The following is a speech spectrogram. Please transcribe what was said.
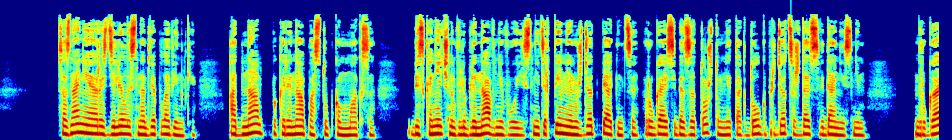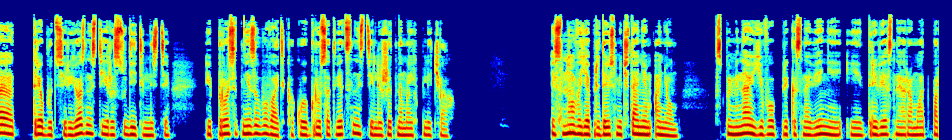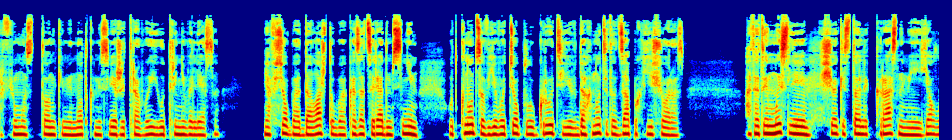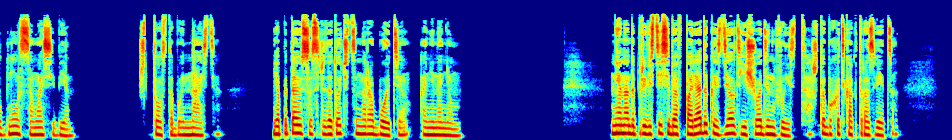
Сознание разделилось на две половинки. Одна покорена поступком Макса, бесконечно влюблена в него и с нетерпением ждет пятницы, ругая себя за то, что мне так долго придется ждать свидания с ним. Другая требует серьезности и рассудительности — и просит не забывать, какой груз ответственности лежит на моих плечах. И снова я предаюсь мечтаниям о нем, вспоминаю его прикосновение и древесный аромат парфюма с тонкими нотками свежей травы и утреннего леса. Я все бы отдала, чтобы оказаться рядом с ним, уткнуться в его теплую грудь и вдохнуть этот запах еще раз. От этой мысли щеки стали красными, и я улыбнулась сама себе. «Что с тобой, Настя?» Я пытаюсь сосредоточиться на работе, а не на нем. Мне надо привести себя в порядок и сделать еще один выезд, чтобы хоть как-то развеяться.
